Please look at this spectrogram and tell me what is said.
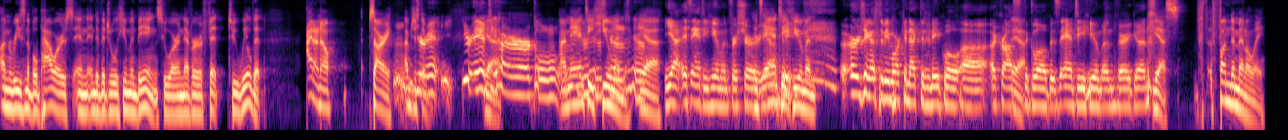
unreasonable powers in individual human beings who are never fit to wield it? I don't know. Sorry, I'm just you're, a, an, you're anti-hierarchical. Yeah. I'm anti-human. Yeah, yeah, it's anti-human for sure. It's yeah. anti-human. Urging us to be more connected and equal uh, across yeah. the globe is anti-human. Very good. Yes, F- fundamentally.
